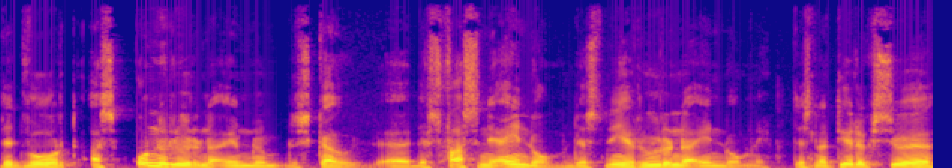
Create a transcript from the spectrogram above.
dit word as onroerende eiendom beskou. Uh, dis vas in die eiendom. Dis nie roerende eiendom nie. Dis natuurlik so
